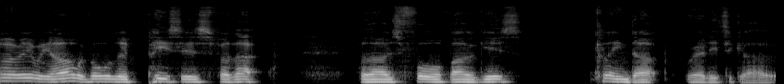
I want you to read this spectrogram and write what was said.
So here we are with all the pieces for that, for those four bogies, cleaned up, ready to go.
